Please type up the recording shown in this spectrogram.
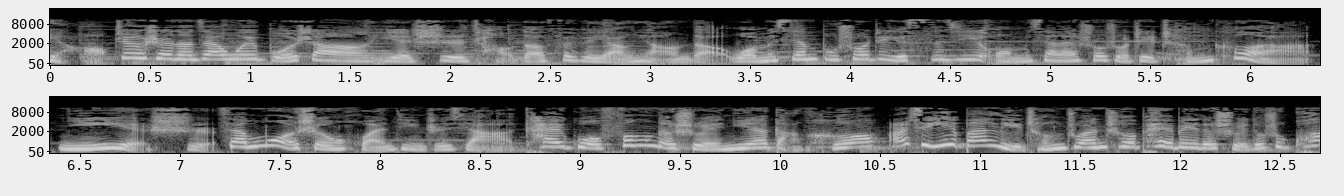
了。”这个事儿呢，在微博上也是吵得沸沸扬扬的。我们先不说这个司机，我们先来说说这乘客啊，你也是在陌生环境之下开过风的水你也敢喝？而且一般里程专车配备的水都是矿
